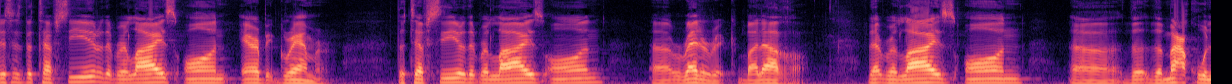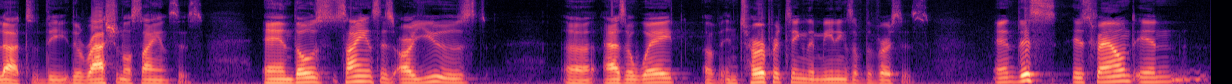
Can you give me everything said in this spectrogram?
This is the tafsir that relies on Arabic grammar, the tafsir that relies on uh, rhetoric, balagha, that relies on uh, the, the ma'qulat, the, the rational sciences. And those sciences are used uh, as a way of interpreting the meanings of the verses. And this is found in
